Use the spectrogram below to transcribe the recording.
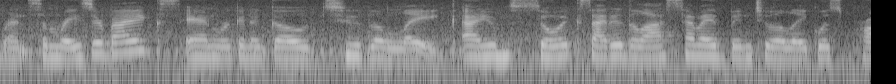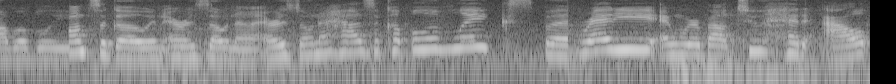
rent some razor bikes and we're gonna go to the lake. I am so excited. The last time I've been to a lake was probably months ago in Arizona. Arizona has a couple of lakes, but ready and we're about to head out.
